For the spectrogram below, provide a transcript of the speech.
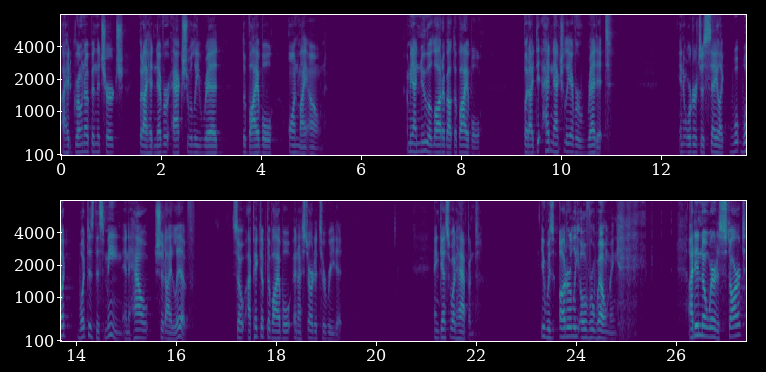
I had grown up in the church, but I had never actually read the Bible on my own. I mean, I knew a lot about the Bible, but I hadn't actually ever read it in order to say, like, what, what, what does this mean and how should I live? So I picked up the Bible and I started to read it. And guess what happened? It was utterly overwhelming. I didn't know where to start.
